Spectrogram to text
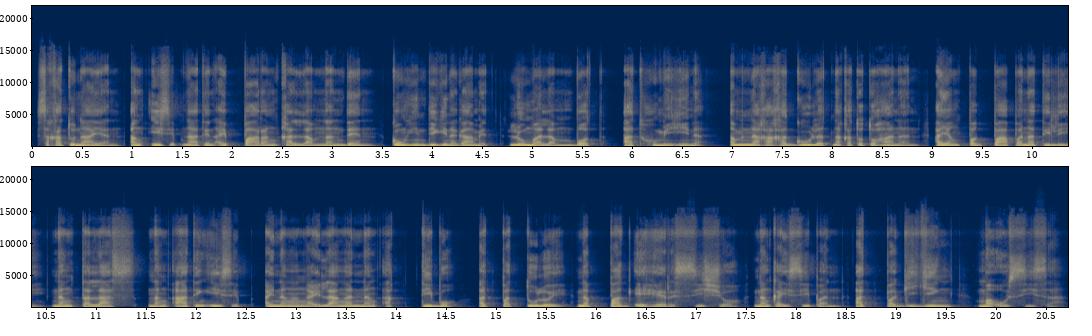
Sa katunayan, ang isip natin ay parang kalamnan din. Kung hindi ginagamit, lumalambot at humihina. Ang nakakagulat na katotohanan ay ang pagpapanatili ng talas ng ating isip ay nangangailangan ng aktibo at patuloy na pag-ehersisyo ng kaisipan at pagiging mausisa.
